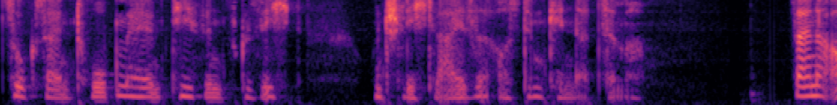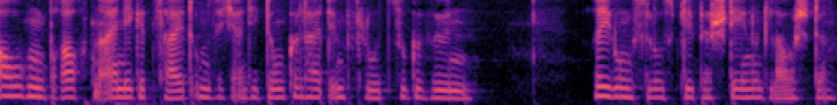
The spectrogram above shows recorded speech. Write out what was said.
zog seinen Tropenhelm tief ins Gesicht und schlich leise aus dem Kinderzimmer. Seine Augen brauchten einige Zeit, um sich an die Dunkelheit im Flur zu gewöhnen. Regungslos blieb er stehen und lauschte.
